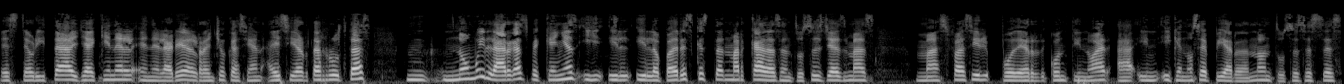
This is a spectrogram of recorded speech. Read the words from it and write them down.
Este, ahorita ya aquí en el, en el área del rancho que hacían, hay ciertas rutas mm, no muy largas, pequeñas y, y, lo padre es que están marcadas, entonces ya es más, más fácil poder continuar y, que no se pierdan, ¿no? Entonces esa es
